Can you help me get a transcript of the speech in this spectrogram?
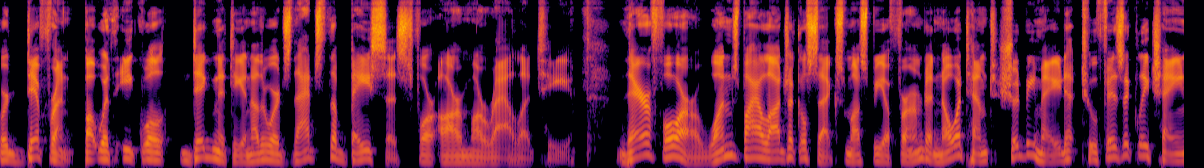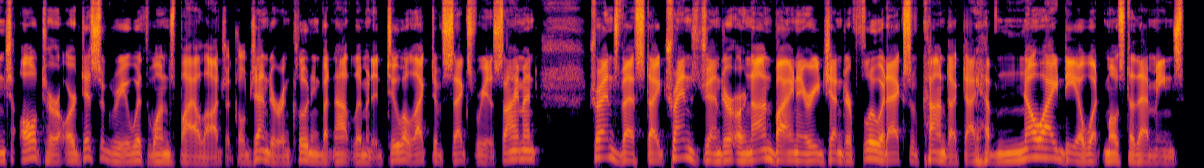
We're different, but with equal dignity. In other words, that's the basis for our morality. Therefore, one's biological sex must be affirmed, and no attempt should be made to physically change, alter, or disagree with one's biological gender, including but not limited to elective sex reassignment, transvestite, transgender, or non binary gender fluid acts of conduct. I have no idea what most of that means.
